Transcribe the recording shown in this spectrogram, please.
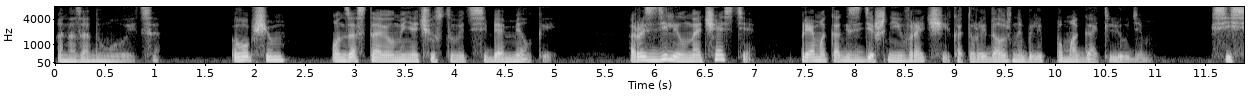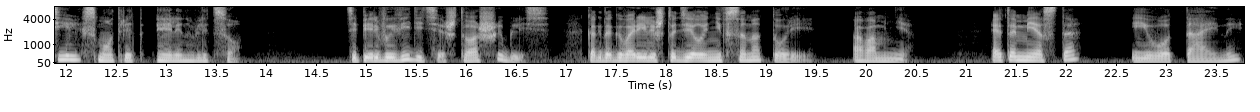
Она задумывается. В общем, он заставил меня чувствовать себя мелкой. Разделил на части, прямо как здешние врачи, которые должны были помогать людям. Сесиль смотрит Эллен в лицо. «Теперь вы видите, что ошиблись когда говорили, что дело не в санатории, а во мне. Это место и его тайны,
